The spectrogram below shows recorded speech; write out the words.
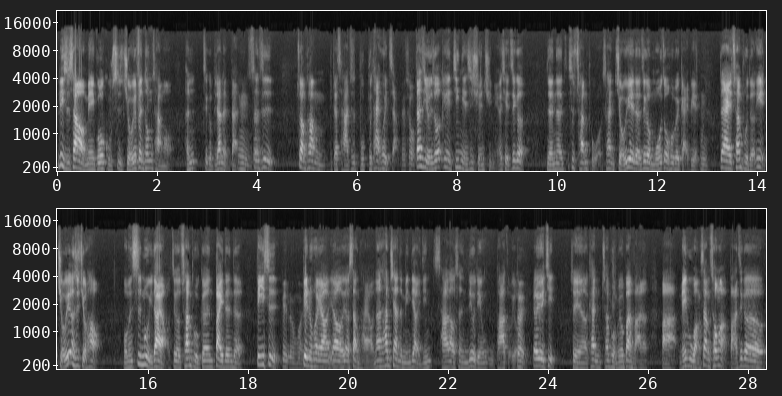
历史上哦，美国股市九月份通常哦很这个比较冷淡，嗯，甚至。状况比较差，就是不不太会涨，没错。但是有人说，因为今年是选举年，而且这个人呢是川普哦，看九月的这个魔咒会不会改变？嗯，在川普的，因为九月二十九号，我们拭目以待哦。这个川普跟拜登的第一次辩论会，辩论会要要要上台哦。那他们现在的民调已经差到剩六点五趴左右，对，要越近。所以呢，看川普有没有办法呢，把美股往上冲啊，把这个。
